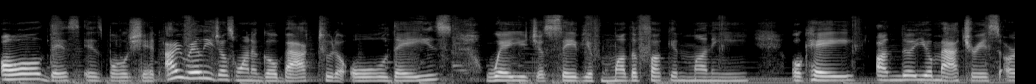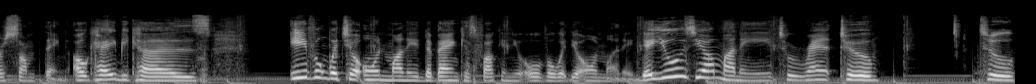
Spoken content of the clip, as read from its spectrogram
all this is bullshit. I really just want to go back to the old days where you just save your motherfucking money, okay, under your mattress or something, okay? Because even with your own money, the bank is fucking you over with your own money. They use your money to rent to to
